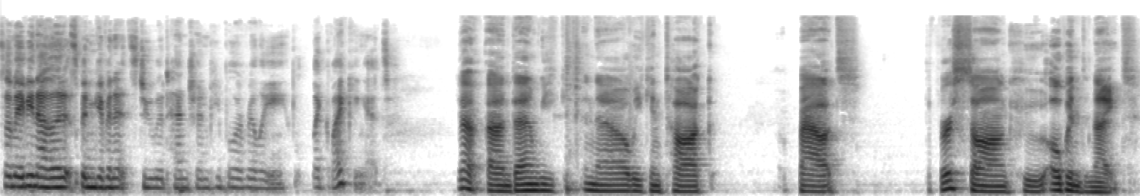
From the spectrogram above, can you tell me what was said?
So maybe now that it's been given its due attention, people are really like liking it. Yeah, and then we now we can talk about the first song who opened the night.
